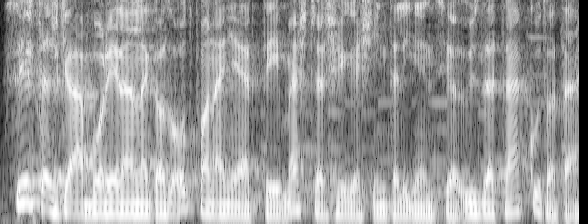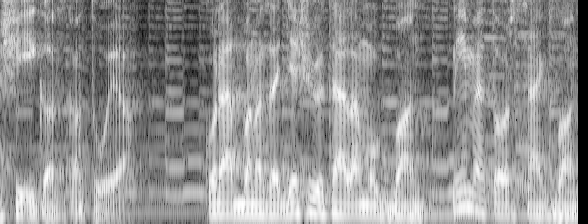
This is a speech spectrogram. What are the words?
Szirtes Gábor jelenleg az Ott van NRT mesterséges intelligencia üzletek kutatási igazgatója. Korábban az Egyesült Államokban, Németországban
